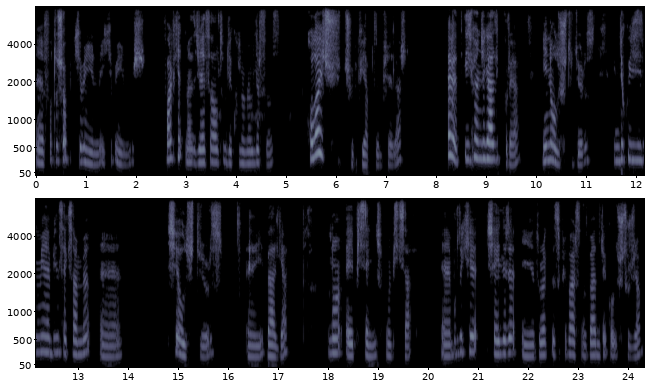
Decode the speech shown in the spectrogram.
Eee, Photoshop 2020-2021 Fark etmez CS6 bile kullanabilirsiniz. Kolay çünkü yaptığım şeyler. Evet ilk önce geldik buraya. Yeni oluştur diyoruz. 1920'ye 1080'e e, şey oluşturuyoruz. E, belge. Bunu e, piksel inç, bunu piksel. E, buradaki şeyleri e, duraklatıp yaparsanız ben direkt oluşturacağım.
